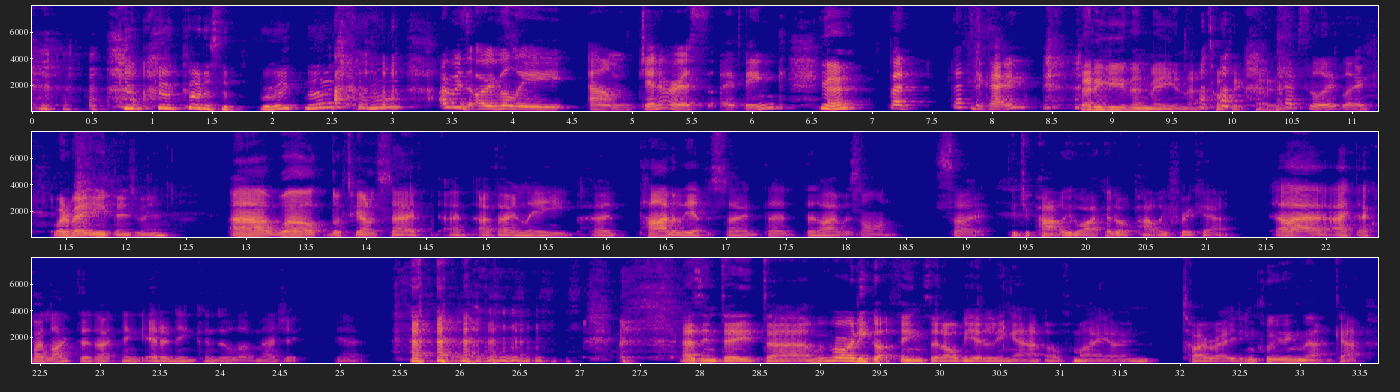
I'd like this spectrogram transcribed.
Cut- cut- cut us a break, mate. Come on. I was overly um, generous, I think, Yeah, but that's okay. better you than me in that topic, though. Absolutely. What about you, Benjamin? Uh, well, look, to be honest, I, I, I've only heard part of the episode that, that I was on. So Did you partly like it or partly freak out? uh, I, I quite liked it. I think editing can do a lot of magic. Yeah. As indeed, uh, we've already got things that I'll be editing out of my own tirade, including that gap.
